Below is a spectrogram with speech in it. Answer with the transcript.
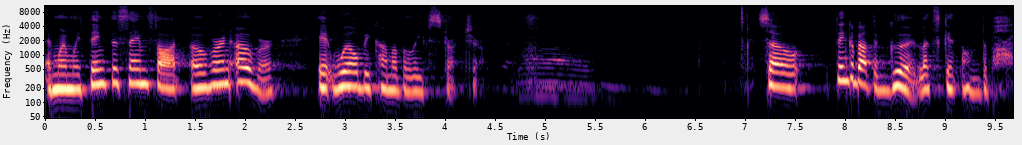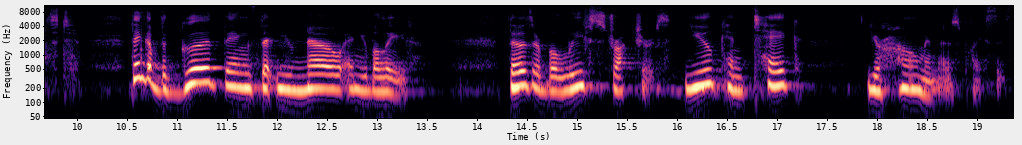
And when we think the same thought over and over, it will become a belief structure. Wow. So think about the good. Let's get on the positive. Think of the good things that you know and you believe. Those are belief structures. You can take your home in those places.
